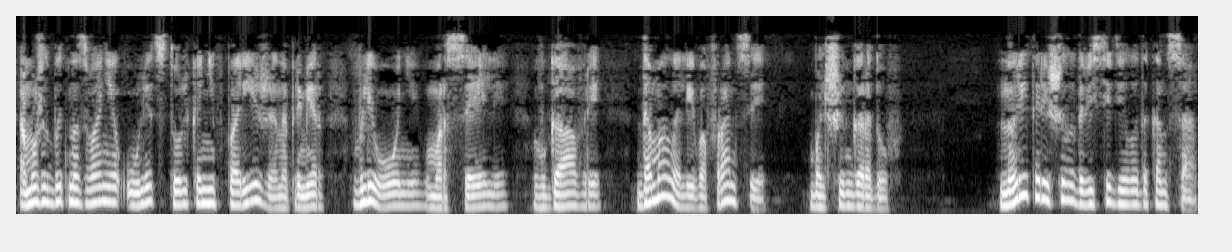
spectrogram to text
А может быть названия улиц только не в Париже, а, например, в Лионе, в Марселе, в Гавре, да мало ли во Франции больших городов. Но Рита решила довести дело до конца.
